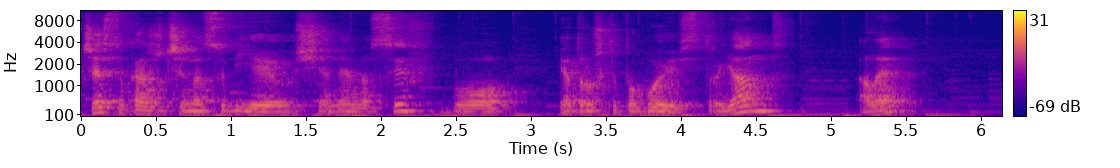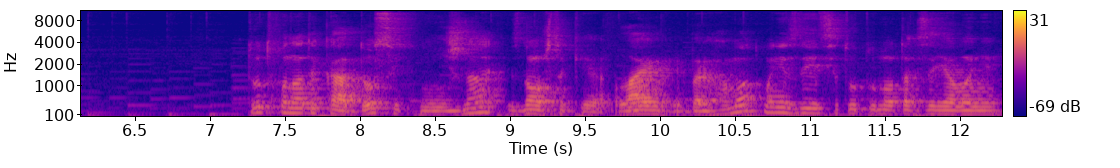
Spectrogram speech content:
Чесно кажучи, на собі я його ще не носив, бо я трошки побоююсь троянд, але тут вона така досить ніжна. Знову ж таки, лайм і бергамот, мені здається, тут у нотах заявлені.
